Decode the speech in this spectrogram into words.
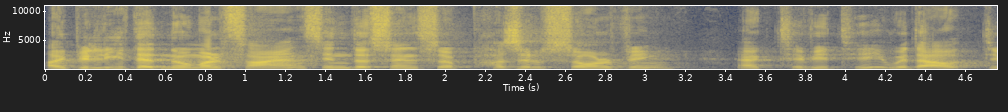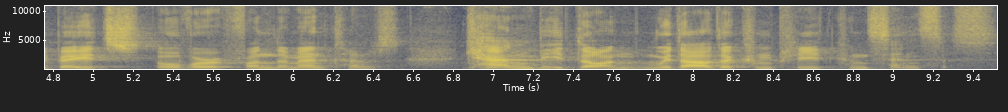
I believe that normal science, in the sense of puzzle solving activity without debates over fundamentals, can be done without a complete consensus.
